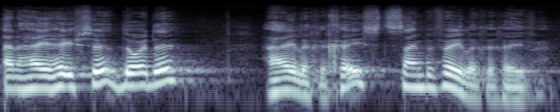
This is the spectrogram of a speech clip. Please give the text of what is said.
en hij heeft ze door de Heilige Geest zijn bevelen gegeven.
